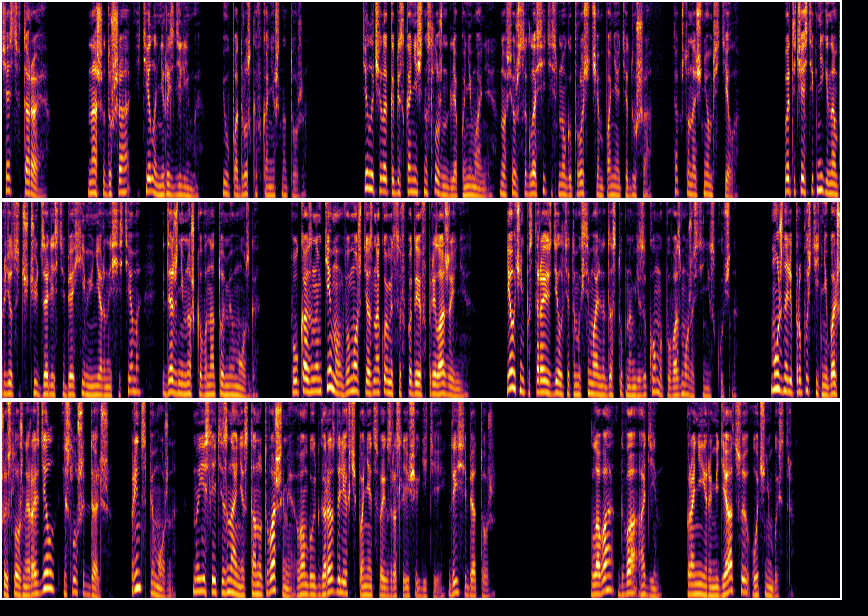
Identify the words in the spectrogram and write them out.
Часть вторая. Наша душа и тело неразделимы, и у подростков, конечно, тоже. Тело человека бесконечно сложно для понимания, но все же, согласитесь, много проще, чем понятие душа. Так что начнем с тела. В этой части книги нам придется чуть-чуть залезть в биохимию нервной системы и даже немножко в анатомию мозга. По указанным темам вы можете ознакомиться в PDF-приложении. Я очень постараюсь сделать это максимально доступным языком и по возможности не скучно. Можно ли пропустить небольшой сложный раздел и слушать дальше? В принципе, можно. Но если эти знания станут вашими, вам будет гораздо легче понять своих взрослеющих детей, да и себя тоже. Глава 2.1. Про нейромедиацию очень быстро.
